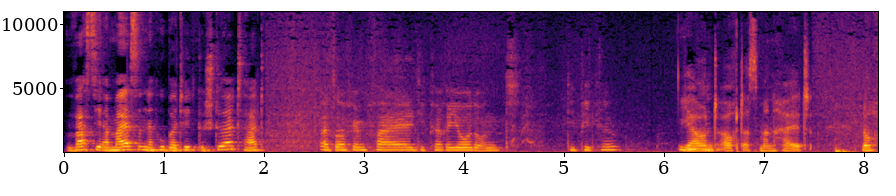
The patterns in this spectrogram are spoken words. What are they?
was sie am meisten in der Pubertät gestört hat. Also auf jeden Fall die Periode und die Pickel. Ja, und auch, dass man halt noch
